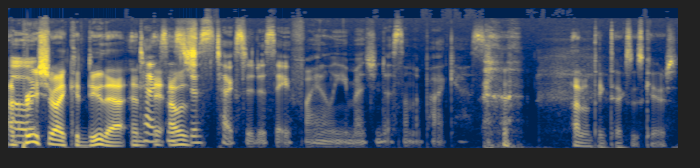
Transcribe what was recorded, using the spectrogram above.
I'm Oh, pretty sure I could do that, and Texas I was. just texted to say, finally, you mentioned us on the podcast. I don't think Texas cares.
